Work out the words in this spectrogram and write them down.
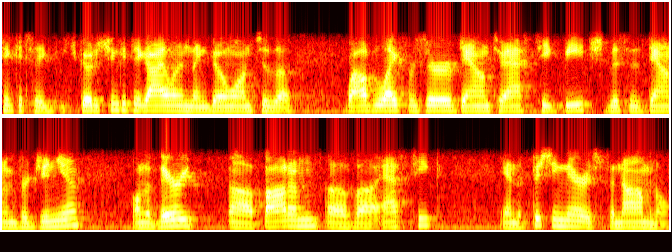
Chincoteague. Go to Chincoteague Island, then go on to the Wildlife Reserve down to Assateague Beach. This is down in Virginia, on the very uh, bottom of uh, Assateague and the fishing there is phenomenal.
